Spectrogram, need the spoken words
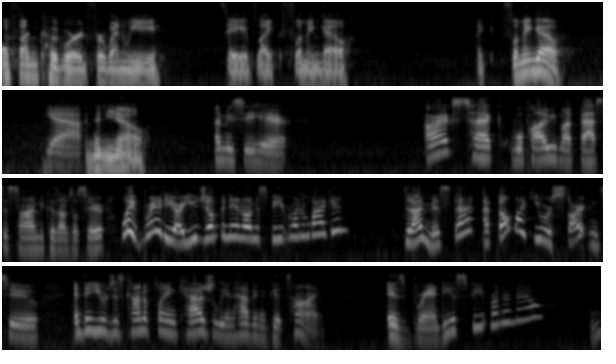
a fun code word for when we save, like flamingo. Like flamingo, Yeah. and then you know. Let me see here. RX Tech will probably be my fastest time because I'm so serious. Wait, Brandy, are you jumping in on the speed run wagon? Did I miss that? I felt like you were starting to, and then you were just kind of playing casually and having a good time. Is Brandy a speedrunner now? Ooh.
